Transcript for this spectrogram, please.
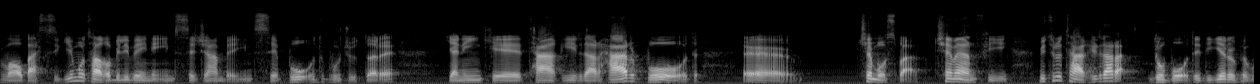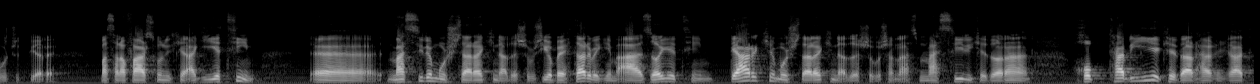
وابستگی متقابلی بین این سه جنبه این سه بعد وجود داره. یعنی اینکه تغییر در هر بعد چه مثبت چه منفی می‌تونه تغییر در دو بعد دیگه رو به وجود بیاره. مثلا فرض کنید که اگه یه تیم مسیر مشترکی نداشته باشه یا بهتر بگیم اعضای تیم درک مشترکی نداشته باشن از مسیری که دارن خب طبیعیه که در حقیقت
